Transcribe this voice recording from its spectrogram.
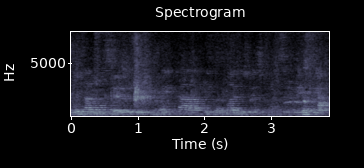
Obrigado. está vezes.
